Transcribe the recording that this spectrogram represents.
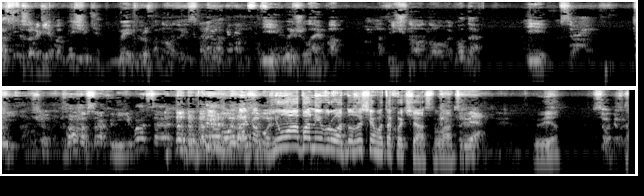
Здравствуйте, дорогие подписчики. Мы группа Нового Сфрема. И мы желаем вам отличного Нового года. И все. Главное в сраку не ебаться. А Ёбаный в рот, ну зачем это хоть час? Влад? Привет. Привет. Все, короче.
